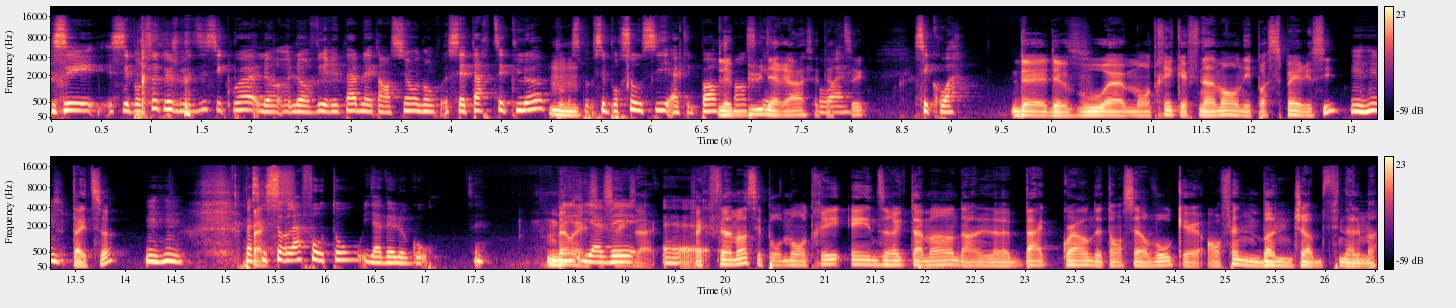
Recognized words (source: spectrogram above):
C'est, c'est pour ça que je me dis, c'est quoi leur, leur véritable intention? Donc, cet article-là, Mhm. c'est pour ça aussi, à quelque part, je le pense but que- derrière cet Ouais. article, c'est quoi? de, de vous euh, montrer que finalement, on n'est pas super ici. Mhm, C'est peut-être ça. mhm. Parce Ben, que sur la photo, il y avait le go. Ben ouais, il y ça, avait, exact. euh, Fait que finalement, c'est pour montrer indirectement dans le background de ton cerveau qu'on fait une bonne job finalement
